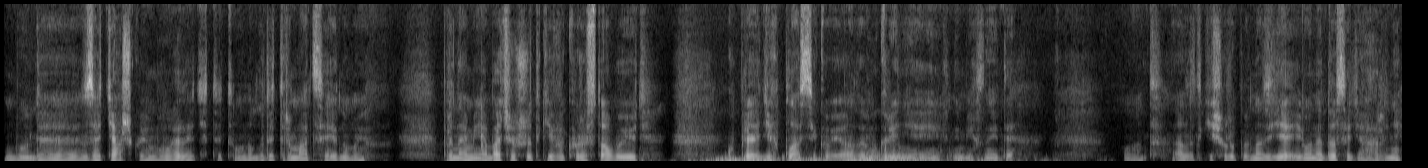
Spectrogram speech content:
буде затяжко йому вилетіти, то воно буде триматися, я думаю. Принаймні я бачив, що такі використовують, купляють їх пластикові, але в Україні я їх не міг знайти. От. Але такі шурупи в нас є і вони досить гарні.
